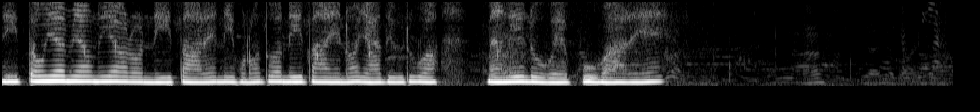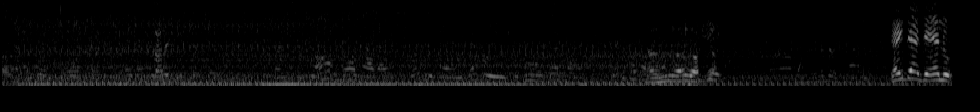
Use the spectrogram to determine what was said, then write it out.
ဒီ၃ရက်မြောက်နေ့ကတော့နေတာတဲ့နေ့ပေါ့နော်သူကနေသားရင်တော့ရာသီဥတုကမန်လေးလိုပဲပူပါတယ်ဟမ်ရရပါဘူးရိုက်တတ်တယ်လို့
